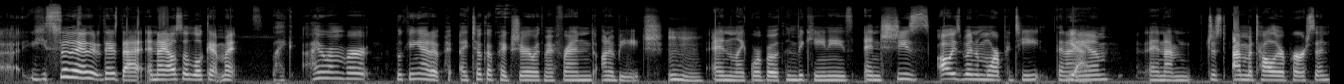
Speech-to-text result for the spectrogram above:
uh, so there, there's that. And I also look at my, like, I remember looking at a I took a picture with my friend on a beach, Mm-hmm. and like we're both in bikinis, and she's always been more petite than I am. And I'm just, I'm a taller person.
